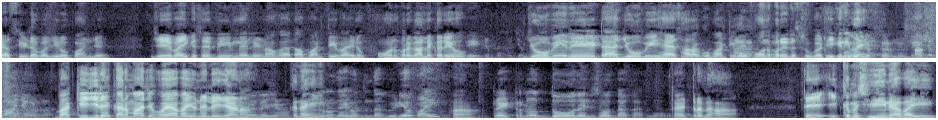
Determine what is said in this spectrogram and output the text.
94652 ਜੇ ਬਾਈ ਕਿਸੇ ਵੀਰ ਨੇ ਲੈਣਾ ਹੋਇਆ ਤਾਂ ਬੰਟੀ ਬਾਈ ਨੂੰ ਫੋਨ ਪਰ ਗੱਲ ਕਰਿਓ। ਜੋ ਵੀ ਰੇਟ ਹੈ ਜੋ ਵੀ ਹੈ ਸਾਰਾ ਕੁਝ ਬੰਟੀ ਬਾਈ ਫੋਨ ਪਰ ਹੀ ਦੱਸੂਗਾ ਠੀਕ ਨਹੀਂ ਬਾਈ? ਬਾਕੀ ਜਿਹਦੇ ਕਰਮਾਂ 'ਚ ਹੋਇਆ ਬਾਈ ਉਹਨੇ ਲੈ ਜਾਣਾ। ਕਿ ਨਹੀਂ? ਟਰੈਕਟਰ ਨੂੰ ਦੇਖੋ ਤੁੰਦਾ ਵੀਡੀਓ ਪਾਈ। ਹਾਂ। ਟਰੈਕਟਰ ਨੂੰ 2 ਦਿਨ 'ਚ ਸੌਦਾ ਕਰ ਲਿਆ। ਟਰੈਕਟਰ ਦਾ ਹਾਂ। ਤੇ ਇੱਕ ਮਸ਼ੀਨ ਆ ਬਾਈ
